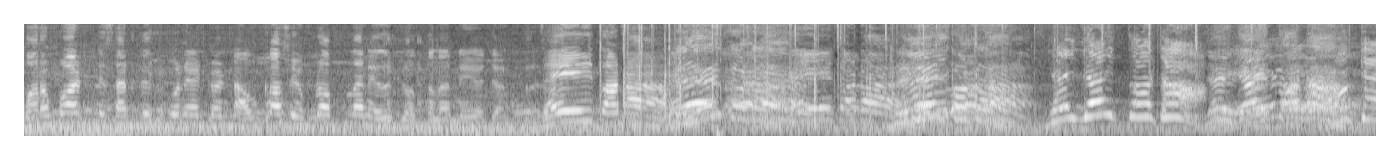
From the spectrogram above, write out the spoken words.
పొరపాటుని సరిదిద్దుకునేటువంటి అవకాశం ఎప్పుడు వస్తుందని ఎదురు చూస్తున్నారు నియోజకవర్గం జై తోట! జై జై తోట! ఓకే.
